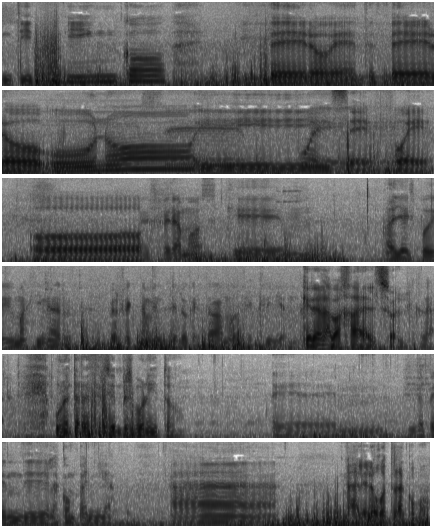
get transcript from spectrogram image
cuatro, cero, cero, tres, cero, veinticinco, cero, veinte, cero, uno y fue. se fue. Oh. Esperamos que mm, hayáis podido imaginar perfectamente lo que estábamos describiendo. Que era la bajada del sol. Claro. Un atardecer siempre es bonito. Eh, depende de la compañía. Ah, Dale, luego te la como.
